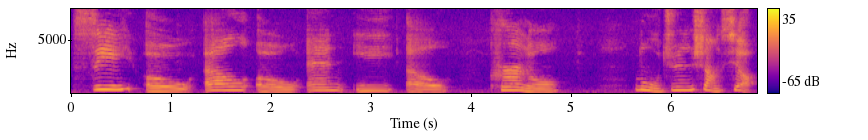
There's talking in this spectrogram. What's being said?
colonel，c o l o n e l，colonel，陆军上校。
